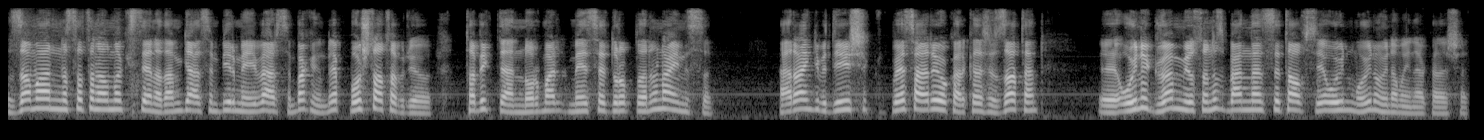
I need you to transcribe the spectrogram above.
Zamanını satın almak isteyen adam gelsin bir M'yi versin. Bakın hep boşta atabiliyor. Tabii ki de yani normal MS droplarının aynısı. Herhangi bir değişiklik vesaire yok arkadaşlar. Zaten e, oyuna güvenmiyorsanız benden size tavsiye oyun oyun oynamayın arkadaşlar.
